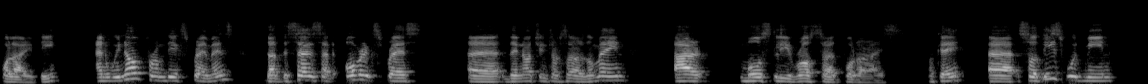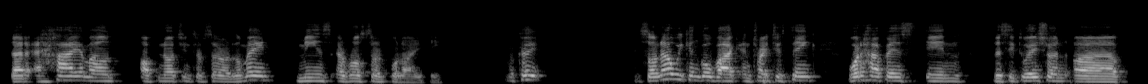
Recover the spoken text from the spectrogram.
polarity. And we know from the experiments that the cells that overexpress uh, the notch intracellular domain are mostly rostral polarized okay? Uh, so this would mean that a high amount of notch intracellular domain means a rostral polarity, okay? So now we can go back and try to think what happens in the situation of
